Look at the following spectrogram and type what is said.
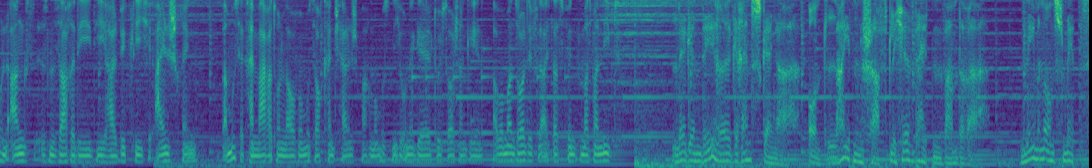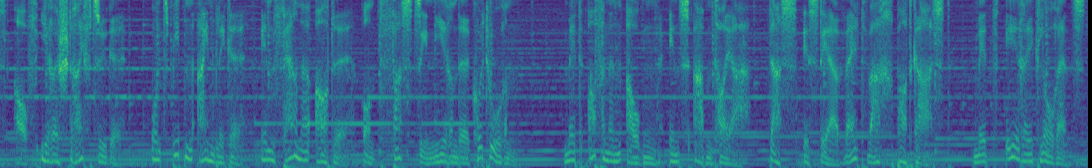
Und Angst ist eine Sache, die, die halt wirklich einschränkt man muss ja kein Marathon laufen, man muss auch kein Challenge machen, man muss nicht ohne Geld durch Deutschland gehen. Aber man sollte vielleicht das finden, was man liebt. Legendäre Grenzgänger und leidenschaftliche Weltenwanderer nehmen uns mit auf ihre Streifzüge und bieten Einblicke in ferne Orte und faszinierende Kulturen. Mit offenen Augen ins Abenteuer. Das ist der Weltwach-Podcast mit Erik Lorenz.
